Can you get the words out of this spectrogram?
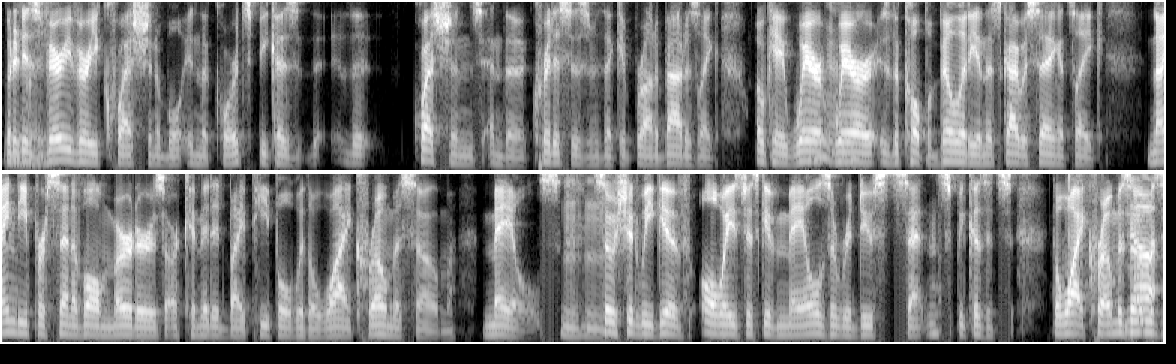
But it is Right. very, very questionable in the courts because the, the questions and the criticisms that get brought about is like, okay, where Mhm. where is the culpability? And this guy was saying it's like 90% of all murders are committed by people with a Y chromosome, males. Mhm. So should we give always just give males a reduced sentence because it's the Y chromosome No, is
